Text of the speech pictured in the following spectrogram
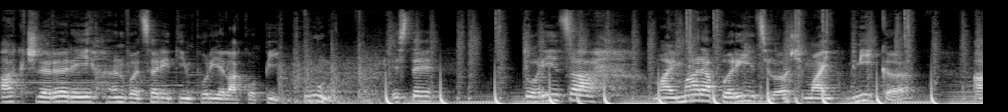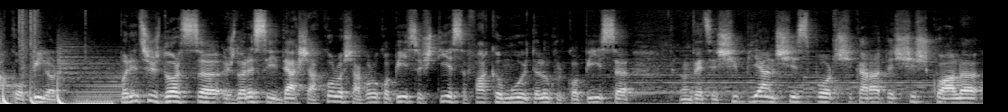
accelerării învățării timpurie la copii. 1. Este dorința mai mare a părinților și mai mică a copiilor. Părinții își, dor să, își doresc să-i dea și acolo și acolo copiii să știe să facă multe lucruri, copiii să învețe și pian, și sport, și karate, și școală,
